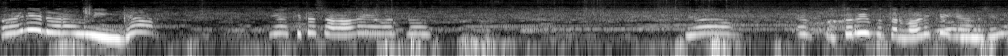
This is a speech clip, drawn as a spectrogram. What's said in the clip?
Oh ini ada orang meninggal. Ya kita salah lewat dong. Ya, eh puter puter balik ya jangan sini.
